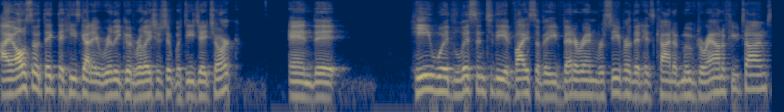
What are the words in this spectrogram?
I also think that he's got a really good relationship with DJ Chark and that he would listen to the advice of a veteran receiver that has kind of moved around a few times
